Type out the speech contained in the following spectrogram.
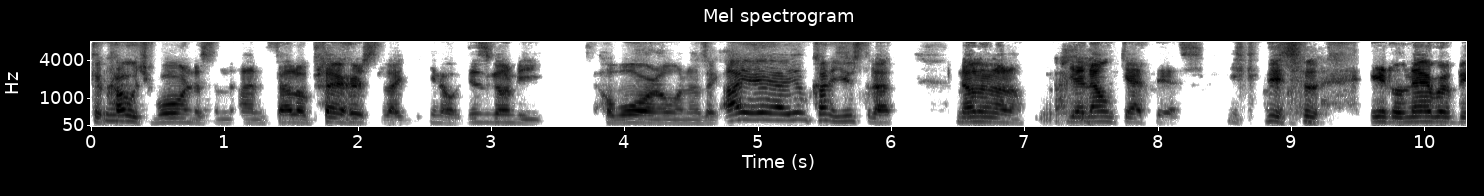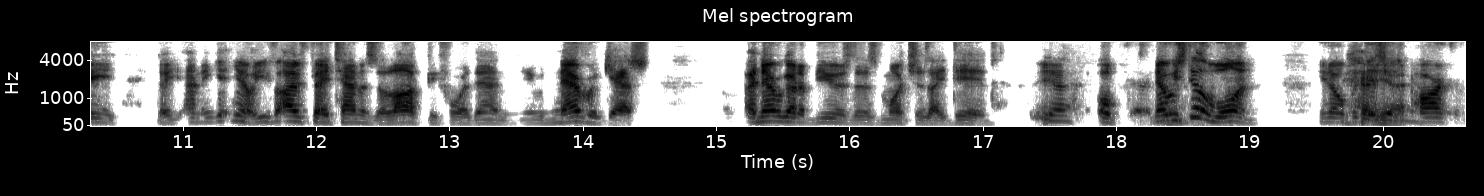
the coach warned us and, and, fellow players, like you know, this is going to be a. And I was like, oh yeah, yeah I'm kind of used to that. No, no, no, no. You don't get this. this it'll never be like, and again, you know, I've played tennis a lot before then. You would never get, I never got abused as much as I did. Yeah. Up there. Now we still won, you know, but this yeah. is part of it.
